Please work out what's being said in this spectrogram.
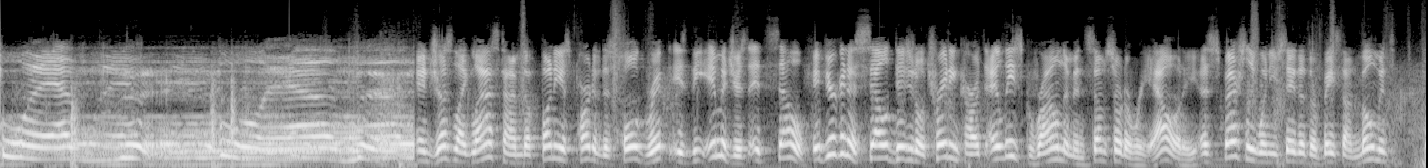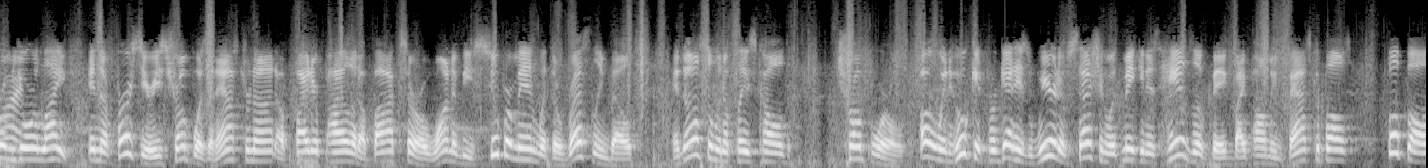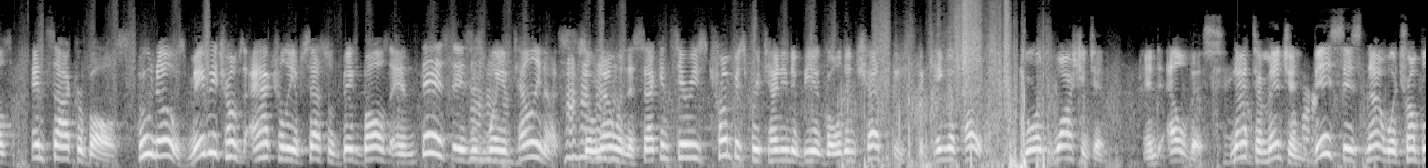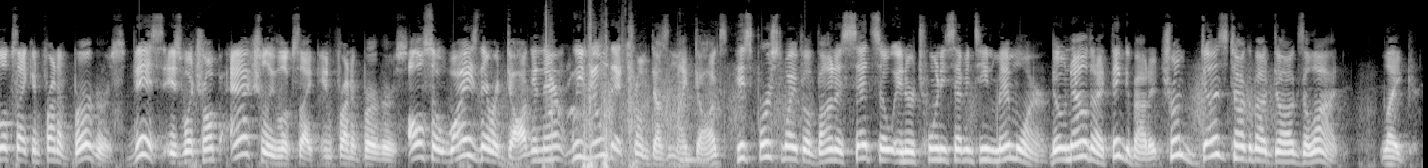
Forever. forever. And just like last time, the funniest part of this whole grift is the images itself. If you're going to sell digital trading cards, at least ground them in some sort of reality, especially when you say that they're based on moments from your life. In the first series, Trump was an astronaut, a fighter pilot, a boxer, a wannabe Superman with a wrestling belt, and also in a place called Trump World. Oh, and who could forget his weird obsession with making his hands look big by palming basketballs, footballs, and soccer balls. Who knows? Maybe Trump's actually obsessed with big balls, and this is his way of telling us. So now in the second series, Trump is pretending to be a golden chess piece, the King of Hearts, George Washington, and Elvis. Not to mention, this is not what Trump looks like in front of burgers. This is what Trump actually looks like in front of burgers. Also, why is there a dog in there? We know that Trump doesn't like dogs. His first wife, Ivana, said so in her 2017 memoir. Though now that I think about it, Trump does talk about dogs a lot. Like,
